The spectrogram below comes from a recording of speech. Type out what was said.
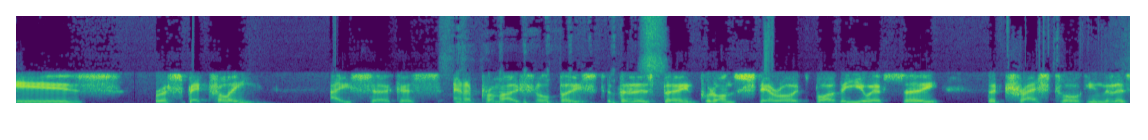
is respectfully a circus and a promotional beast that has been put on steroids by the UFC. The trash talking that has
